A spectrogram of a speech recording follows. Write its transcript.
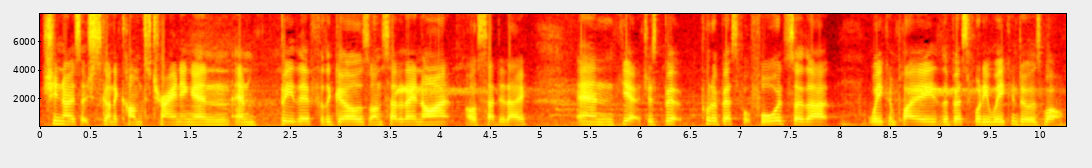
she knows that she's going to come to training and, and be there for the girls on Saturday night or Saturday and yeah, just be, put her best foot forward so that we can play the best footy we can do as well.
